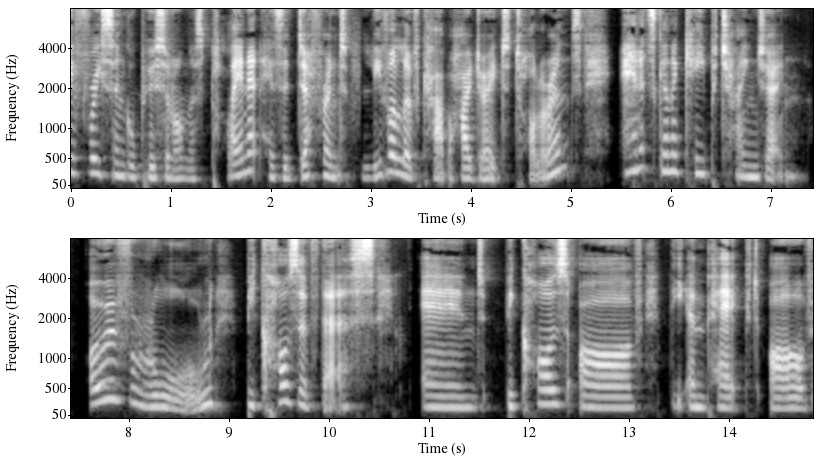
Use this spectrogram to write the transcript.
every single person on this planet has a different level of carbohydrate tolerance, and it's going to keep changing. Overall, because of this, and because of the impact of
